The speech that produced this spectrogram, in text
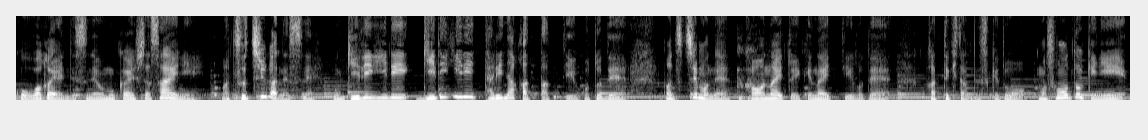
こう我が家にですねお迎えした際に、まあ、土がですねもうギリギリギリギリ足りなかったっていうことで、まあ、土もね買わないといけないっていうので買ってきたんですけど、まあ、その時に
